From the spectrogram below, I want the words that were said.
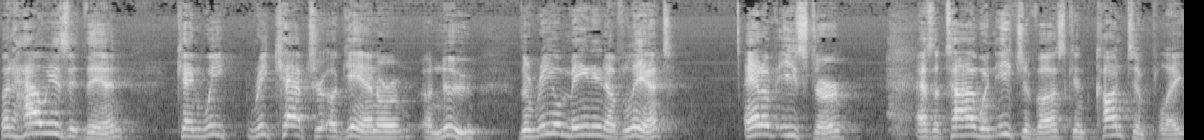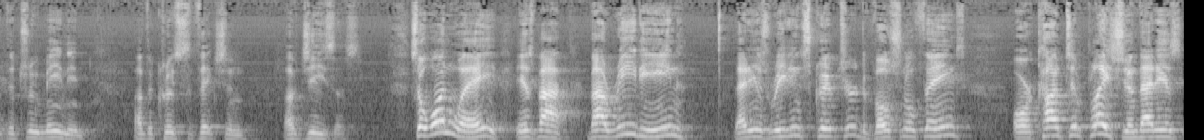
But how is it then can we recapture again or anew the real meaning of Lent and of Easter as a time when each of us can contemplate the true meaning of the crucifixion of Jesus. So, one way is by, by reading, that is, reading scripture, devotional things, or contemplation, that is,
